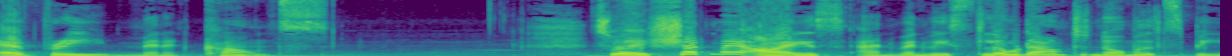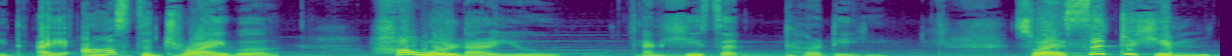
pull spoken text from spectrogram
Every minute counts. So I shut my eyes, and when we slowed down to normal speed, I asked the driver, How old are you? And he said, 30. So I said to him,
